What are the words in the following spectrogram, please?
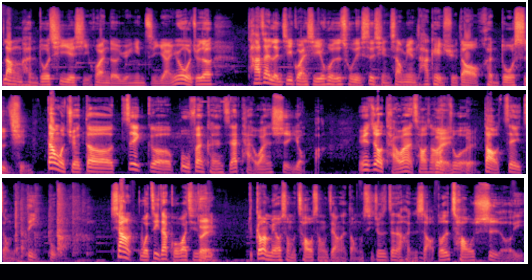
让很多企业喜欢的原因之一啊，因为我觉得他在人际关系或者是处理事情上面，他可以学到很多事情。但我觉得这个部分可能只在台湾适用吧，因为只有台湾的超商做到这种的地步。像我自己在国外，其实根本没有什么超商这样的东西，就是真的很少，都是超市而已。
